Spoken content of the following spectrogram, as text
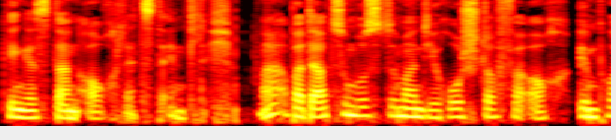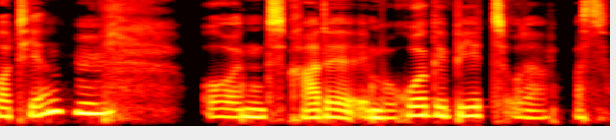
ging es dann auch letztendlich. Na, aber dazu musste man die Rohstoffe auch importieren. Mhm. Und gerade im Ruhrgebiet oder was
